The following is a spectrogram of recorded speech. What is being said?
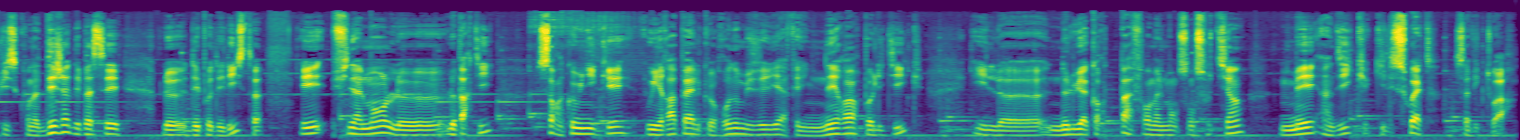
puisqu'on a déjà dépassé le dépôt des listes. Et finalement, le, le parti sort un communiqué où il rappelle que Renaud Muselier a fait une erreur politique. Il euh, ne lui accorde pas formellement son soutien, mais indique qu'il souhaite sa victoire.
